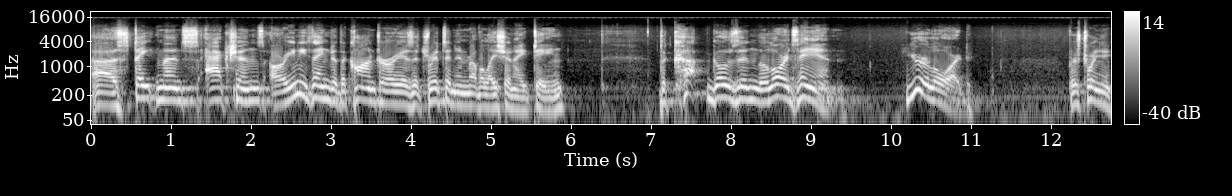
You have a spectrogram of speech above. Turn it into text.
uh, statements, actions, or anything to the contrary as it's written in Revelation 18. The cup goes in the Lord's hand, your Lord. Verse 20,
